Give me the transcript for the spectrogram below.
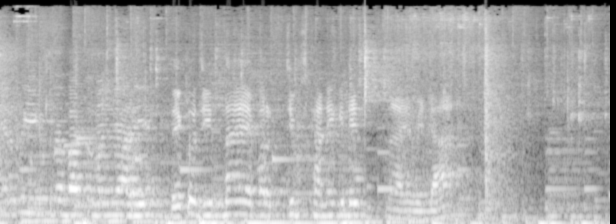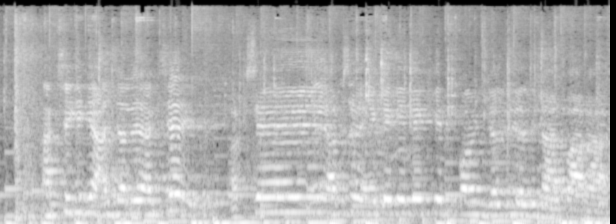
मेरे को एक बात समझ में आ रही है। देखो जीतना है पर चिप्स खाने के लिए जीतना है बेटा। अक्षय की क्या हाल चल रहे अक्षय? अक्षय अक्षय एक एक एक एक के पॉइंट जल्दी जल्दी डाल पा रहा है।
